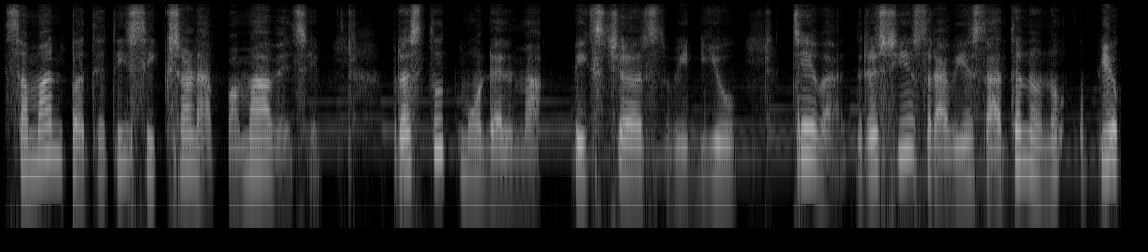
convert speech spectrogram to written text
સમાન પદ્ધતિ શિક્ષણ આપવામાં આવે છે. પ્રસ્તુત મોડેલમાં પિક્ચર્સ વીડિયો જેવા દ્રશ્ય શ્રાવ્ય સાધનોનો ઉપયોગ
